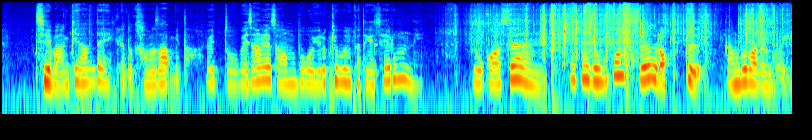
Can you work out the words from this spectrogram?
집에 많긴 한데 그래도 감사합니다. 또 매장에서 안 보고 이렇게 보니까 되게 새롭네. 요것은 호석의 호본스 럭드 양도 받은 거예요.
